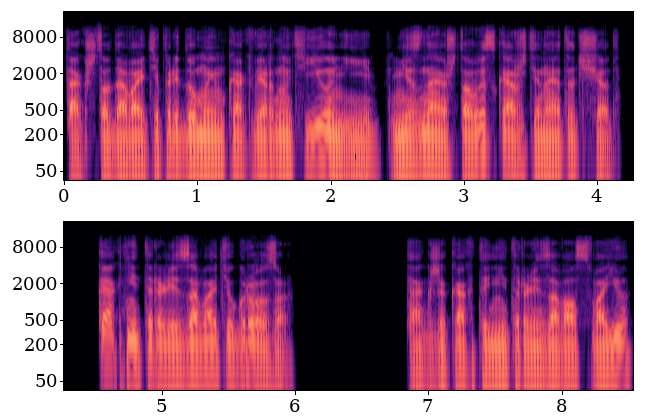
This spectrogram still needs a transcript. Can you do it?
Так что давайте придумаем, как вернуть Юнь, и не знаю, что вы скажете на этот счет. Как нейтрализовать угрозу? Так же, как ты нейтрализовал свою?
